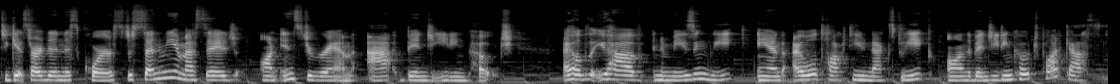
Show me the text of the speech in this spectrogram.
to get started in this course, just send me a message on Instagram at binge eating coach. I hope that you have an amazing week and I will talk to you next week on the Binge Eating Coach podcast.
